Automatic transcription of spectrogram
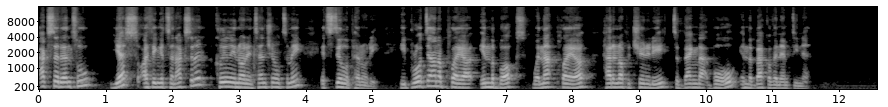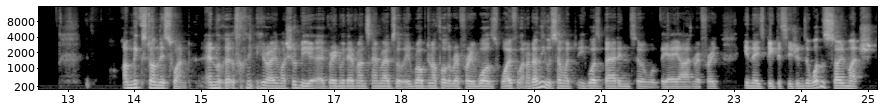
Accidental, yes, I think it's an accident. Clearly not intentional to me. It's still a penalty. He brought down a player in the box when that player had an opportunity to bang that ball in the back of an empty net. I'm mixed on this one. And look, here I am. I should be agreeing with everyone saying we're absolutely robbed. And I thought the referee was woeful. And I don't think it was so much, he was bad into well, VAR and referee in these big decisions. It wasn't so much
